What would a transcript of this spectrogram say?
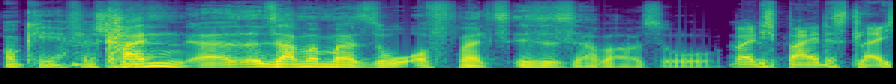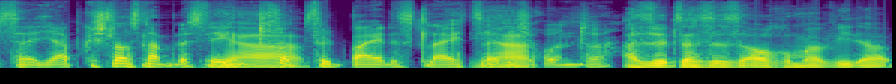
Okay, verstehe. Kann, äh, sagen wir mal so, oftmals ist es aber so. Weil ich beides gleichzeitig abgeschlossen habe, deswegen ja, tröpfelt beides gleichzeitig ja. runter. Also das ist auch immer wieder,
